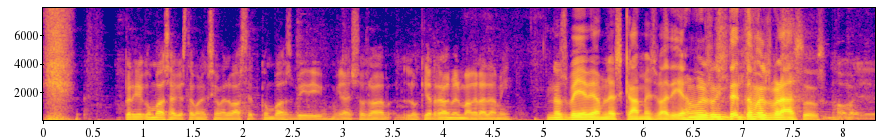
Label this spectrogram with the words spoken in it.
Perquè com va ser aquesta connexió amb el bàsquet? Com vas dir, mira, això és el que realment m'agrada a mi? No es veia bé amb les cames, va dir, "Pues ho intento amb els braços. No, eh,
